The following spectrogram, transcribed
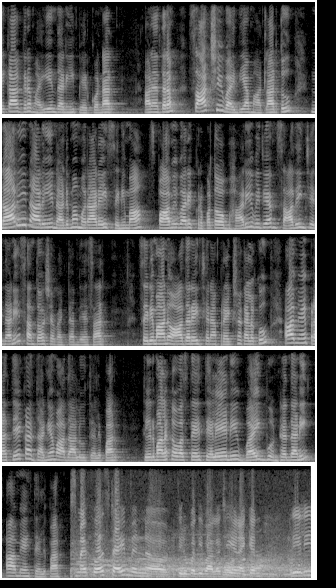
ఏకాగ్రం అయ్యిందని పేర్కొన్నారు. అనంతరం సాక్షి వైద్య మాట్లాడుతూ నారీ నారీ నడుమ మురారి సినిమా స్వామివారి కృపతో భారీ విజయం సాధించిందని సంతోషం వ్యక్తం చేశారు. సినిమాను ఆదరించిన ప్రేక్షకులకు ఆమె ప్రత్యేక ధన్యవాదాలు తెలిపారు. తిరుమలకు వస్తే తెలియని వైబ్ ఉంటుందని ఆమె తెలిపారు. My first time in Tirupati Balaji and I can really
